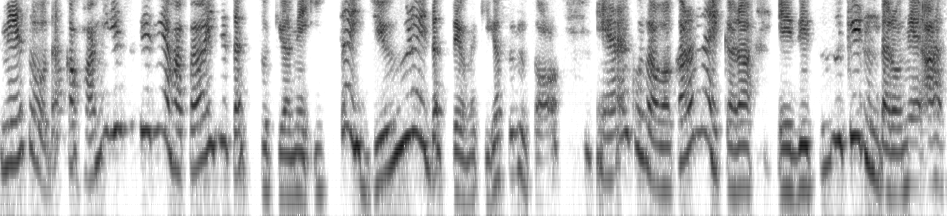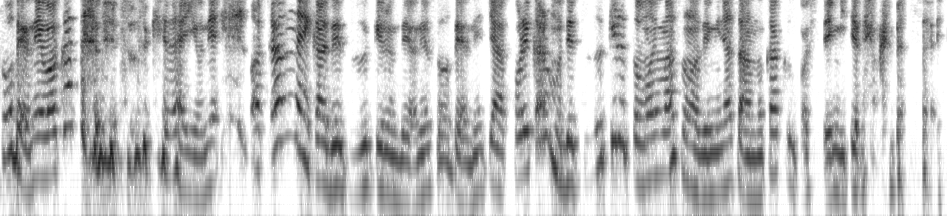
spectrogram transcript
ね、そう。なんかファミレスでね、働いてた時はね、1対10ぐらいだったような気がするぞ。えあいこさんわからないから、えー、出続けるんだろうね。あ、そうだよね。分かったら 出続けないよね。わかんないから出続けるんだよね。そうだよね。じゃあ、これからも出続けると思いますので、皆さん、あの、覚悟してみててください。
